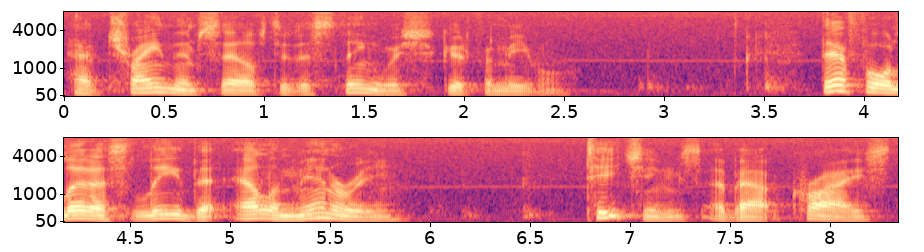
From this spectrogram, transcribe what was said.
have trained themselves to distinguish good from evil. Therefore, let us leave the elementary teachings about Christ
